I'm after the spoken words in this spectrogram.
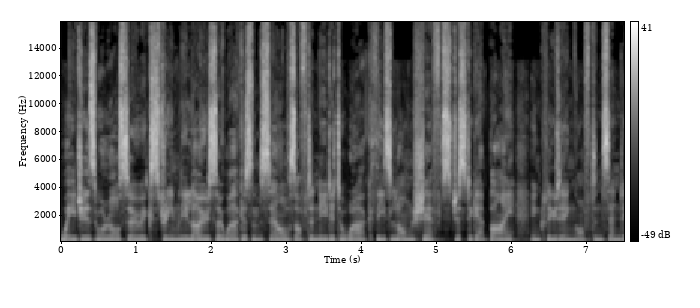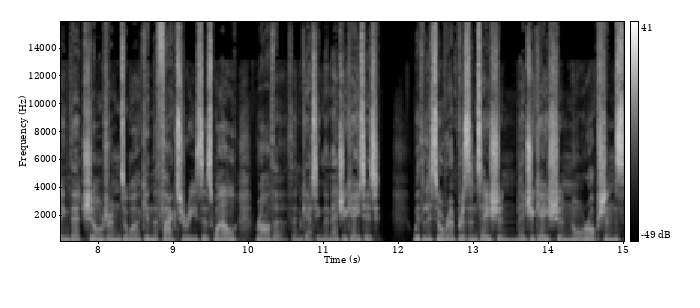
Wages were also extremely low, so workers themselves often needed to work these long shifts just to get by, including often sending their children to work in the factories as well, rather than getting them educated. With little representation, education, or options,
